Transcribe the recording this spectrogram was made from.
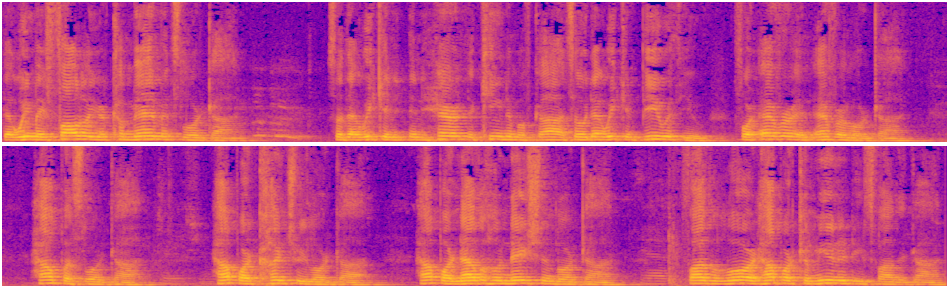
that we may follow your commandments, Lord God, so that we can inherit the kingdom of God, so that we can be with you forever and ever, Lord God. Help us, Lord God. Help our country, Lord God. Help our Navajo nation, Lord God. Father, Lord, help our communities, Father God.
